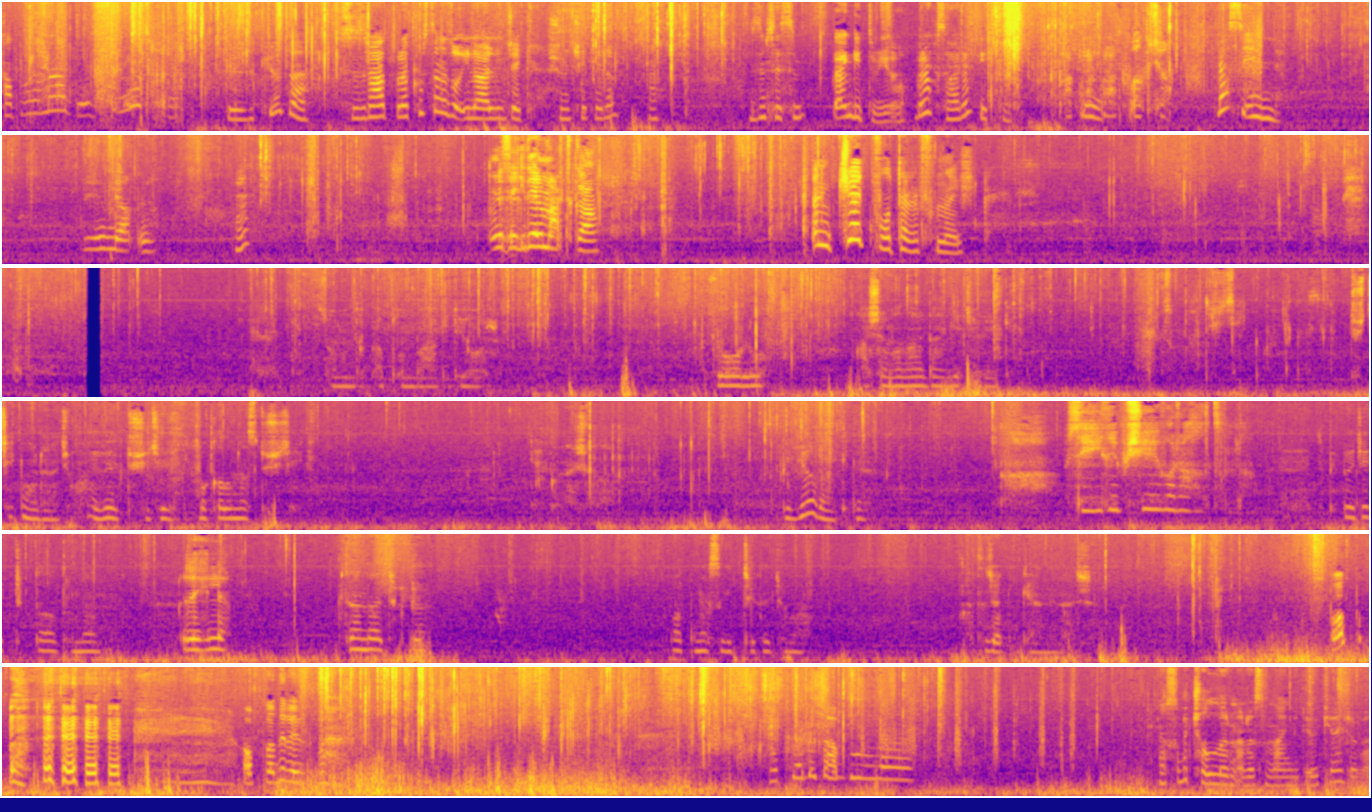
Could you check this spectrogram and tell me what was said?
Kaplumbağa gözüküyor ki. Gözüküyor da. Siz rahat bırakırsanız o ilerleyecek. Şunu çekelim. Hı. Bizim sesimden gitmiyor. Bırak Sare gitsin. Bırak bırak bırak. Bakacağım. Nasıl in? Bizim de yapmıyor. Hı? Neyse gidelim artık ha. Hani çek fotoğrafını işte. Sonunda kaplumbağa gidiyor. Zorlu aşamalardan geçerek. Düşecek mi oradan acaba? Evet düşecek. Bakalım nasıl düşecek. Yakınlaşalım. Biliyor belki de. Bir şey var altında. Bir böcek çıktı altından. Zehirli. Bir tane daha çıktı. Bak nasıl gidecek acaba? Atacak mı kendini aşağı? Hop. Hopladı resmen. Hopladı kaplumbağa. Nasıl bu çalıların arasından gidiyor ki acaba?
